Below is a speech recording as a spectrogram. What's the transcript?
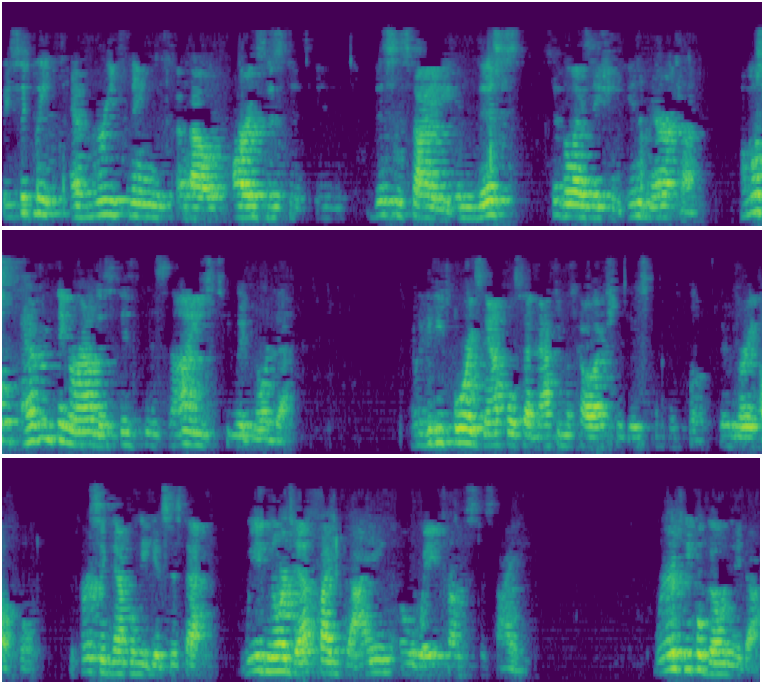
basically everything about our existence in this society, in this civilization, in America, almost everything around us is designed to ignore death. I'm going to give you four examples that Matthew McCullough actually gives in his book. They're very helpful. The first example he gives is that we ignore death by dying away from society. Where do people go when they die?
